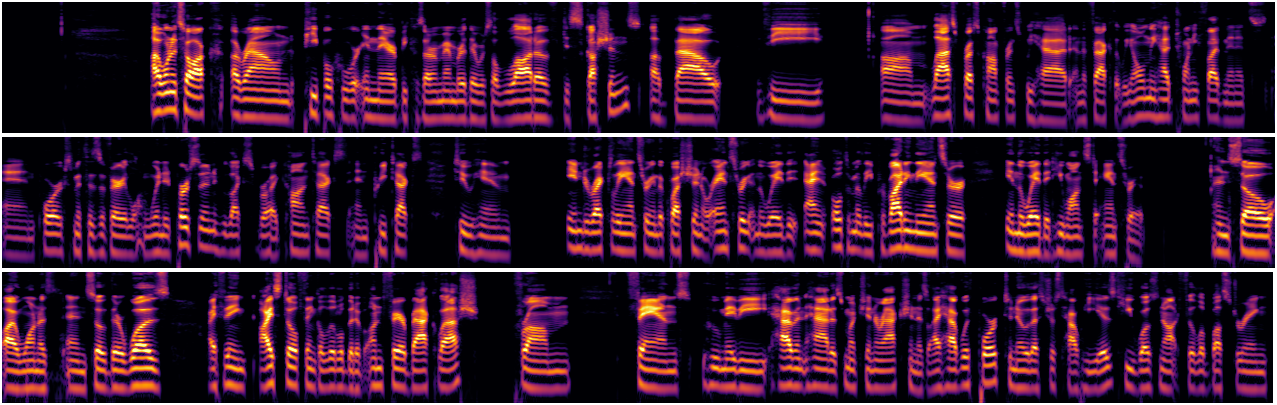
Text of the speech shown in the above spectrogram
I want to talk around people who were in there because I remember there was a lot of discussions about the um, last press conference we had and the fact that we only had 25 minutes. And Pádraig Smith is a very long winded person who likes to provide context and pretext to him indirectly answering the question or answering it in the way that, and ultimately providing the answer in the way that he wants to answer it. And so I want to, and so there was I think I still think a little bit of unfair backlash from fans who maybe haven't had as much interaction as I have with Pádraig to know that's just how he is. He was not filibustering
